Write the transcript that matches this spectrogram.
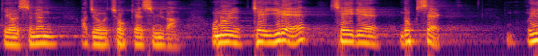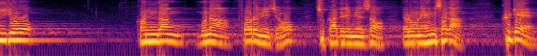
되었으면 아주 좋겠습니다. 오늘 제1회 세계 녹색 의료 건강 문화 포럼이죠. 축하드리면서 여러분의 행사가 크게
